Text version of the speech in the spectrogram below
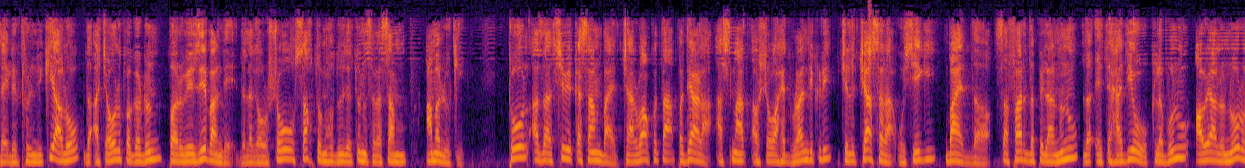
د الکترونیکي آلو د اچولو په ګډون پر ویزې باندې د لګول شوو سختو محدودیتونو سره سم عمل وکړي. ټول ازاد شوي کسان باید چارواکو ته په دې اړه اسناد او شواهد وړاندې کړي چې له چا سره اوسېږي، باید د سفر د پلانونو، له اتحادیو، کلبونو او یا له نورو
